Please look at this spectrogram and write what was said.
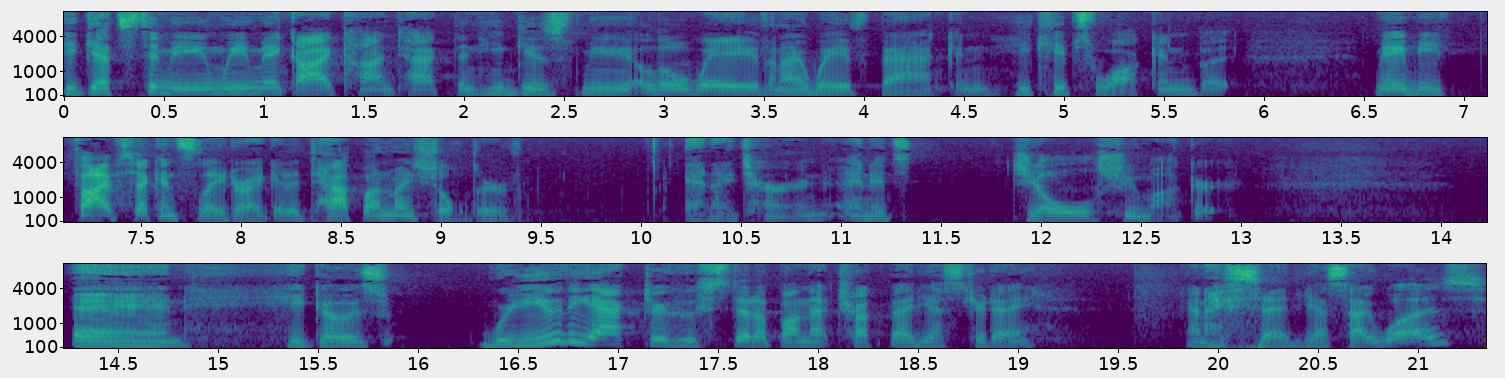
he gets to me and we make eye contact and he gives me a little wave and I wave back and he keeps walking. But maybe five seconds later, I get a tap on my shoulder and I turn and it's Joel Schumacher. And he goes, Were you the actor who stood up on that truck bed yesterday? And I said, Yes, I was.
